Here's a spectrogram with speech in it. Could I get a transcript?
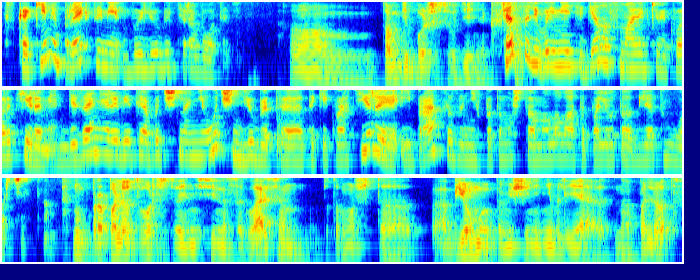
С какими проектами вы любите работать? Там, где больше всего денег. Часто ли вы имеете дело с маленькими квартирами? Дизайнеры ведь обычно не очень любят э, такие квартиры и браться за них, потому что маловато полета для творчества. Ну, про полет творчества я не сильно согласен, потому что объемы помещения не влияют на полет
